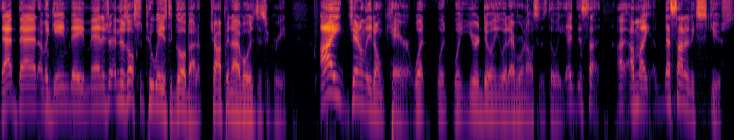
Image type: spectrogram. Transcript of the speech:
that bad of a game day manager? And there's also two ways to go about it. Choppy and I have always disagreed. I generally don't care what what what you're doing, what everyone else is doing. It's not, I, I'm like that's not an excuse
